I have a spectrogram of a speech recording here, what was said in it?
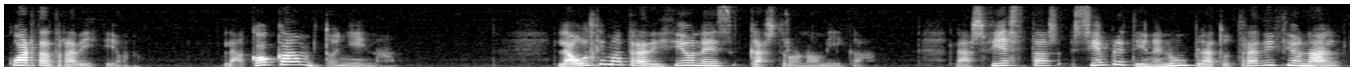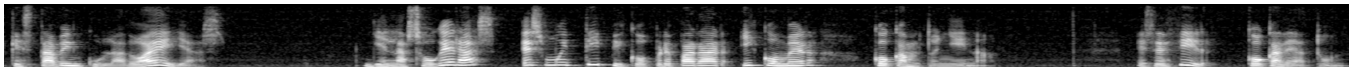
Cuarta tradición. La coca amtoñina. La última tradición es gastronómica. Las fiestas siempre tienen un plato tradicional que está vinculado a ellas. Y en las hogueras es muy típico preparar y comer coca amtoñina, es decir, coca de atún.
